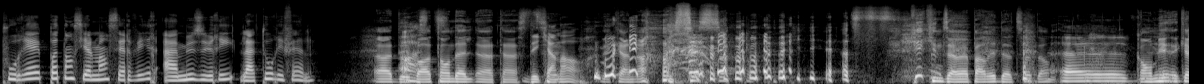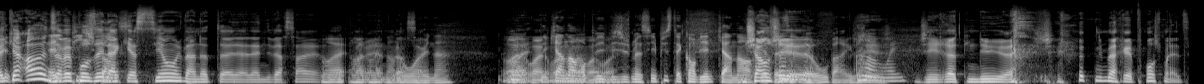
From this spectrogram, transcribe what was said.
pourrait potentiellement servir à mesurer la tour Eiffel? Ah, des Ah, bâtons d'al... Attends, Des canards. Des canards, c'est ça. yes. Qui qui nous avait parlé de ça, donc? Euh, Combien? euh, Quelqu'un? Ah, nous LP, avait posé la question dans notre euh, anniversaire. Ouais, dans nos un an. Ouais, des canards. ouais, ouais. Je me souviens plus c'était combien de canards j'ai, de euh, haut, par exemple. Ah, ouais. J'ai retenu, euh, j'ai retenu ma réponse. Je m'ai dit,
